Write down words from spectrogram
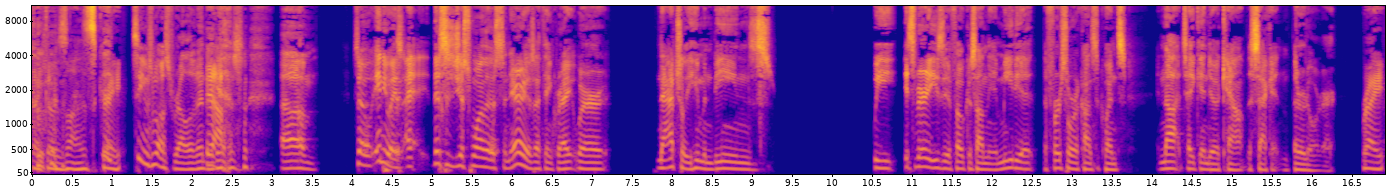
that goes on. It's great. Seems most relevant, yeah. I guess. Um, so, anyways, I, this is just one of those scenarios, I think, right, where naturally human beings, we it's very easy to focus on the immediate, the first order consequence, and not take into account the second and third order. Right.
